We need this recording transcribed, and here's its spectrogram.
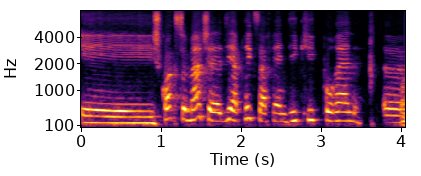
Et je crois que ce match, elle a dit après que ça fait un déclic pour elle. Euh,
